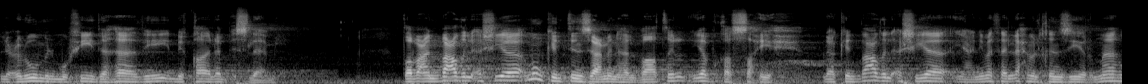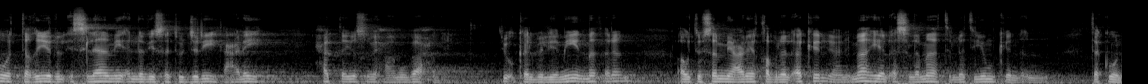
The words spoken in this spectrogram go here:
العلوم المفيدة هذه بقالب إسلامي. طبعا بعض الأشياء ممكن تنزع منها الباطل يبقى الصحيح لكن بعض الأشياء يعني مثلا لحم الخنزير ما هو التغيير الإسلامي الذي ستجريه عليه حتى يصبح مباحا؟ يؤكل باليمين مثلا أو تسمي عليه قبل الأكل يعني ما هي الأسلمات التي يمكن أن تكون؟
